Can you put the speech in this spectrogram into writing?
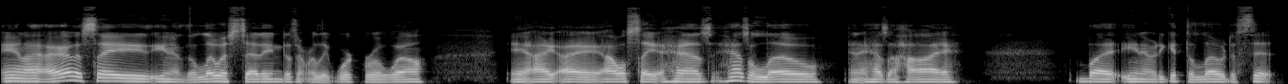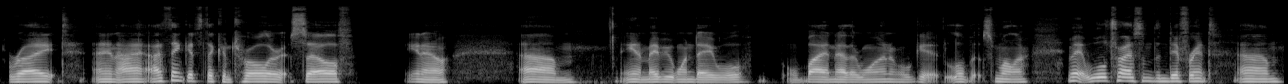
and I, I gotta say, you know, the lowest setting doesn't really work real well. Yeah, I, I, I will say it has, it has a low and it has a high but you know to get the low to sit right and i i think it's the controller itself you know um you know maybe one day we'll we'll buy another one or we'll get a little bit smaller. We'll try something different um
